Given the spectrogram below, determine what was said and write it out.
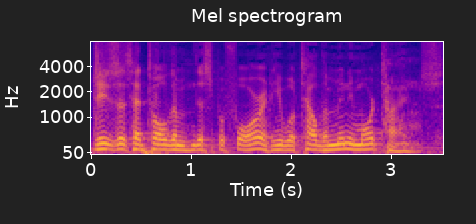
Jesus had told them this before, and he will tell them many more times.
